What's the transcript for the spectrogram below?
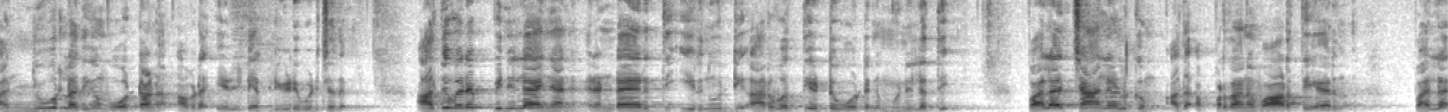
അഞ്ഞൂറിലധികം വോട്ടാണ് അവിടെ എൽ ഡി എഫ് ലീഡ് പിടിച്ചത്. അതുവരെ പിന്നിലായ ഞാൻ രണ്ടായിരത്തി ഇരുന്നൂറ്റി അറുപത്തിയെട്ട് വോട്ടിന് മുന്നിലെത്തി. പല ചാനലുകൾക്കും അത് അപ്രധാന വാർത്തയായിരുന്നു. പല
